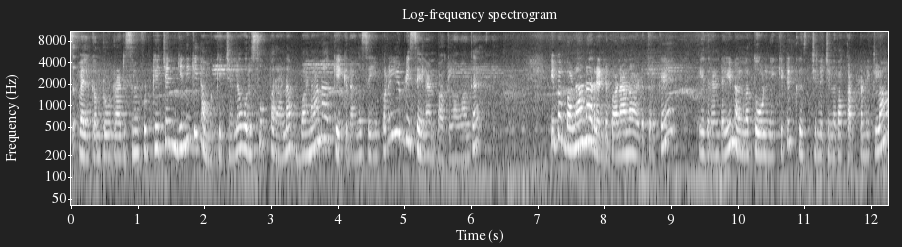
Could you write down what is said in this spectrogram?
Friends welcome to traditional food kitchen இன்றைக்கி நம்ம கிச்சனில் ஒரு சூப்பரான பனானா கேக் தாங்க செய்ய போகிறோம் எப்படி செய்யலான்னு பார்க்கலாம் வாங்க. இப்போ பனானா ரெண்டு பனானா எடுத்திருக்கேன். இது ரெண்டையும் நல்லா தோல் நீக்கிட்டு சின்ன சின்னதாக கட் பண்ணிக்கலாம்.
